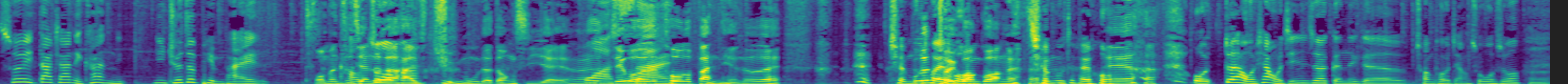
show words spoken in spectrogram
所以大家你看，你你觉得品牌我们之前那个还群募的东西耶、那哇结果拖个半年，对不对？全部退退，光光了。全部退货。我对啊，我像我今天就在跟那个窗口讲说，我说嗯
